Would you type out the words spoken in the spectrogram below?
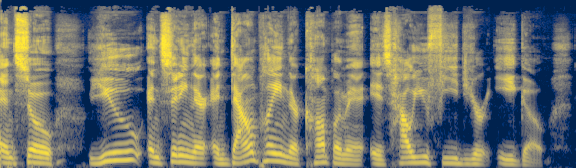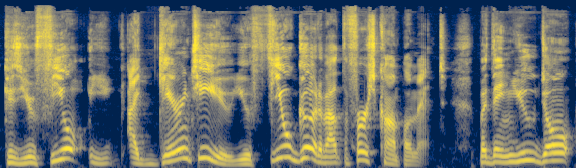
And so you and sitting there and downplaying their compliment is how you feed your ego. Because you feel I guarantee you you feel good about the first compliment but then you don't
